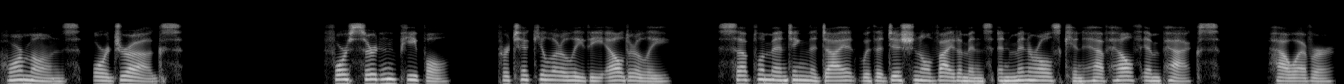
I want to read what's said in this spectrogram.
hormones, or drugs. For certain people, particularly the elderly, supplementing the diet with additional vitamins and minerals can have health impacts, however,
